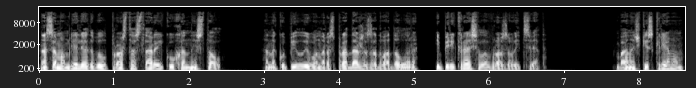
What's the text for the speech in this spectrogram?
На самом деле это был просто старый кухонный стол. Она купила его на распродаже за 2 доллара и перекрасила в розовый цвет. Баночки с кремом,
